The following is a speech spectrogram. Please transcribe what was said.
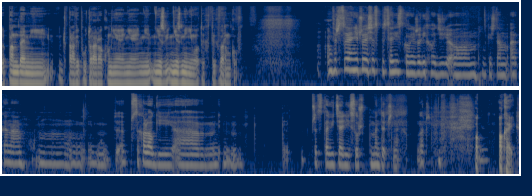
y, pandemii, czy prawie półtora roku nie, nie, nie, nie, nie zmieniło tych, tych warunków? Wiesz co, ja nie czuję się specjalistką, jeżeli chodzi o jakieś tam arkana mm, psychologii przedstawicieli służb medycznych. Znaczy... Okej. Okay.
